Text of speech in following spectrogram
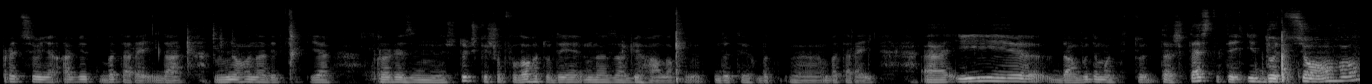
працює, а від батарей. Да. У нього навіть тут є прорезані штучки, щоб волога туди не забігала до тих е, батарей. Е, І да, будемо теж тестити. І до цього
